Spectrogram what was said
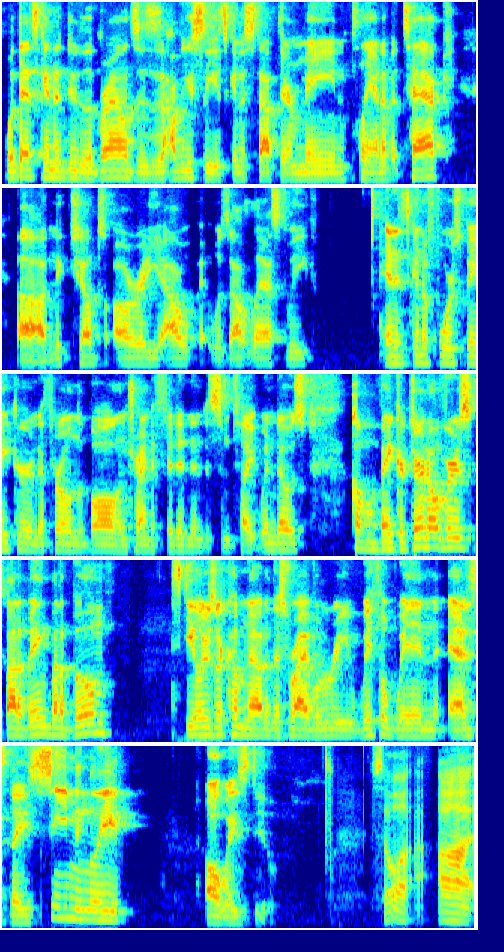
What that's going to do to the Browns is obviously it's going to stop their main plan of attack. Uh, Nick Chubb's already out, was out last week, and it's going to force Baker into throwing the ball and trying to fit it into some tight windows A couple Baker turnovers, bada bing, bada boom. Steelers are coming out of this rivalry with a win, as they seemingly always do. So, uh, uh,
